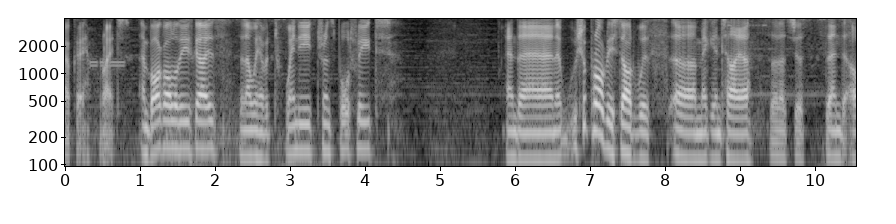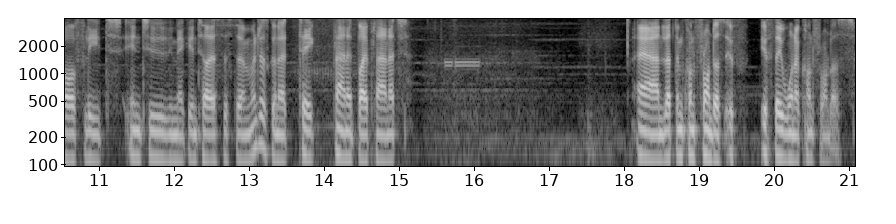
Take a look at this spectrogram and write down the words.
Okay, right. Embark all of these guys. So now we have a 20 transport fleet. And then we should probably start with uh, McIntyre. So let's just send our fleet into the McIntyre system. We're just gonna take planet by planet. And let them confront us if, if they want to confront us.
